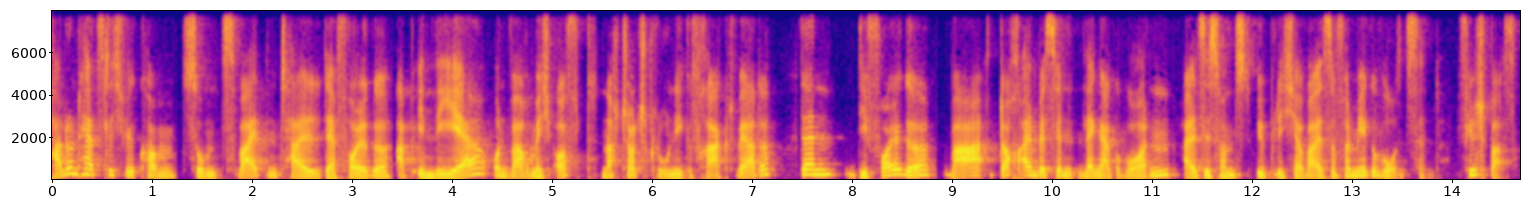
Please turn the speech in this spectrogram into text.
Hallo und herzlich willkommen zum zweiten Teil der Folge Up in the Air und warum ich oft nach George Clooney gefragt werde. Denn die Folge war doch ein bisschen länger geworden, als Sie sonst üblicherweise von mir gewohnt sind. Viel Spaß.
